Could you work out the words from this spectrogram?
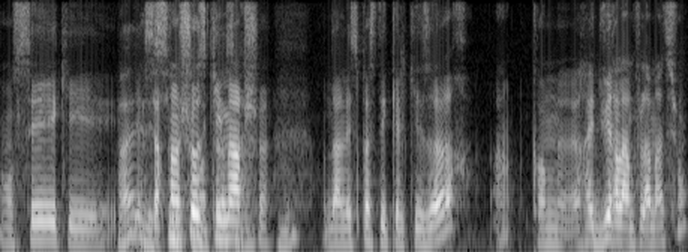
On sait qu'il y a Ouais, les certaines choses qui marchent. Mhm. dans l'espace de quelques heures, hein, comme euh, réduire l'inflammation.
